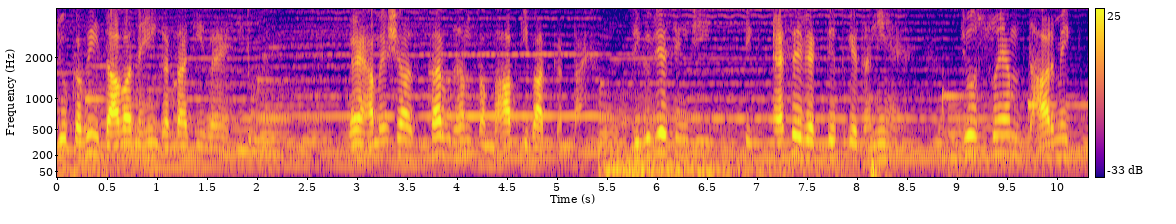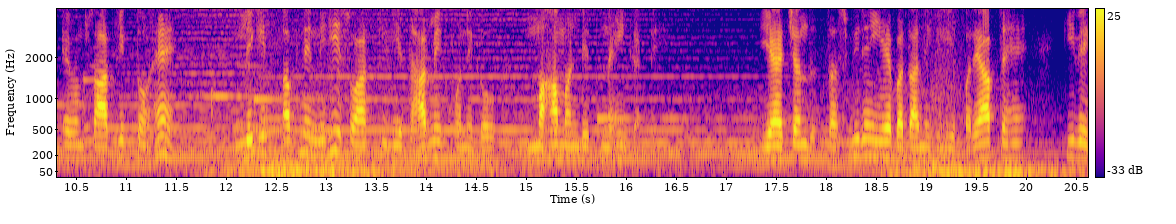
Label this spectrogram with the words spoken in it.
जो कभी दावा नहीं करता कि वह हिंदू है। वह हमेशा सर्वधर्म संभाव की बात करता है। दिग्विजय सिंह जी एक ऐसे व्यक्तित्व के धनी हैं, जो स्वयं धार्मिक एवं सात्विक तो हैं, लेकिन अपने निजी स्वार्थ के लिए धार्मिक होने को महामंडित नहीं करते। यह चंद तस्वीरें यह बताने के लिए पर्याप्त हैं कि वे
